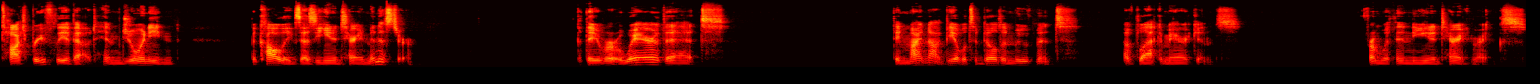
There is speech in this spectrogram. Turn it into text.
talked briefly about him joining the colleagues as a Unitarian minister. But they were aware that they might not be able to build a movement of black Americans from within the Unitarian ranks.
